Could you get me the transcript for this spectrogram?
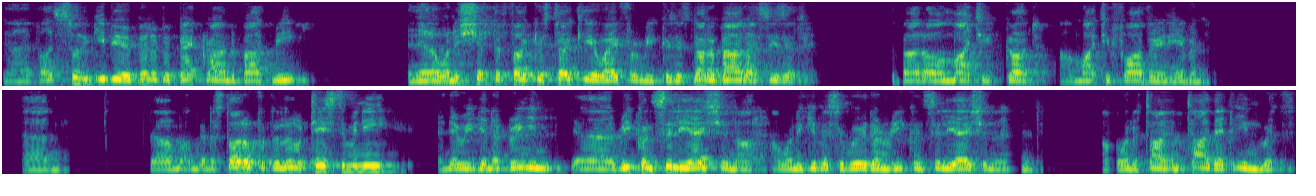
Yeah, I just want to give you a bit of a background about me, and then I want to shift the focus totally away from me because it's not about us, is it? It's about Almighty God, Almighty Father in heaven. Um, so I'm, I'm, going to start off with a little testimony, and then we're going to bring in uh, reconciliation. I, I want to give us a word on reconciliation, and I want to try and tie that in with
